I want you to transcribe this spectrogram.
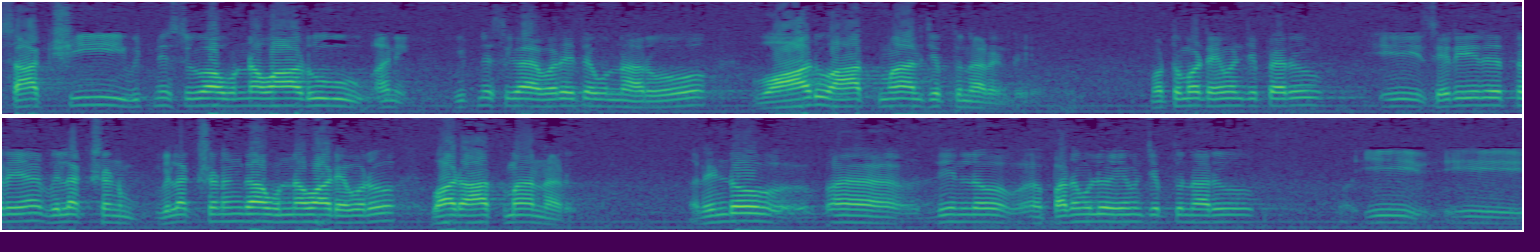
సాక్షి విట్నెస్గా ఉన్నవాడు అని. విట్నెస్గా ఎవరైతే ఉన్నారో వాడు ఆత్మ అని చెప్తున్నారండి. మొట్టమొదటి ఏమని చెప్పారు? ఈ శరీరత్రయ విలక్షణం విలక్షణంగా ఉన్నవాడెవరో వాడు ఆత్మ అన్నారు. రెండో దీనిలో పదములో ఏమని చెప్తున్నారు? ఈ ఈ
